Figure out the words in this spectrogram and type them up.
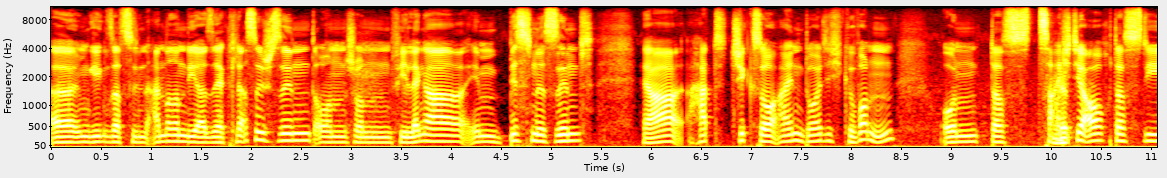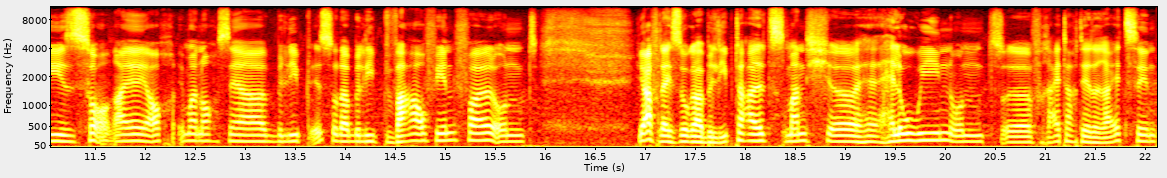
Äh, Im Gegensatz zu den anderen, die ja sehr klassisch sind und schon viel länger im Business sind, ja, hat Jigsaw eindeutig gewonnen. Und das zeigt ja auch, dass die Saw-Reihe ja auch immer noch sehr beliebt ist oder beliebt war auf jeden Fall. Und ja, vielleicht sogar beliebter als manch äh, Ha- Halloween und äh, Freitag der 13.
